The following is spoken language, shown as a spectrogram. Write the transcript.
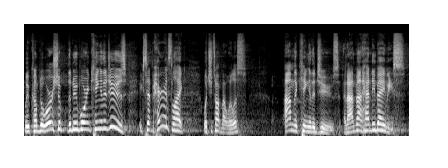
We've come to worship the newborn king of the Jews. Except Herod's like, what you talking about, Willis? I'm the king of the Jews, and I've not had any babies.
